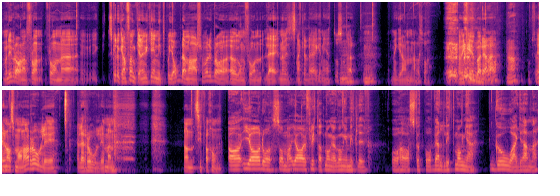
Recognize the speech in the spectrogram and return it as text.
Men det är bra den från... från eh, skulle kunna funka när vi gick in lite på jobb där, men annars var det bra övergång från när vi snackade lägenhet och sånt där. Med grannar och så. Men vi kan ju börja där. ja, Är absolut. det någon som har någon rolig, eller rolig, men någon situation? Ja, jag då som jag har flyttat många gånger i mitt liv och har stött på väldigt många goa grannar.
